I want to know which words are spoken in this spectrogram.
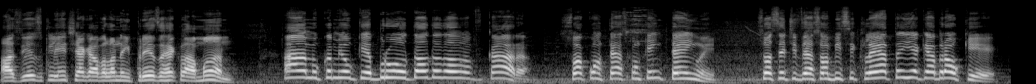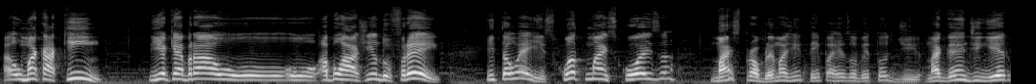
às vezes o cliente chegava lá na empresa reclamando, ah, meu caminhão quebrou, tal, tal, tal. Cara, só acontece com quem tem, ué. Se você tivesse uma bicicleta, ia quebrar o quê? O macaquinho? Ia quebrar o, o, a borrachinha do freio? Então é isso. Quanto mais coisa, mais problema a gente tem para resolver todo dia. Mas ganha dinheiro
